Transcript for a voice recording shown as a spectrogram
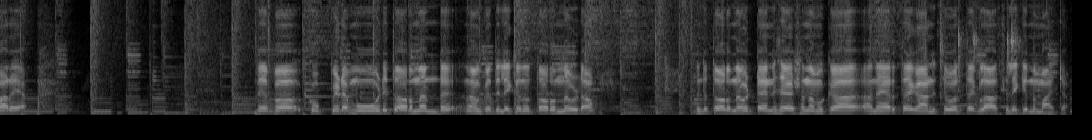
പറയാം. ഇതിപ്പോൾ കുപ്പിയുടെ മൂടി തുറന്നിട്ടുണ്ട്. നമുക്കിതിലേക്കൊന്ന് തുറന്നു വിടാം. എന്നിട്ട് തുറന്നു വിട്ടതിന് ശേഷം നമുക്ക് ആ നേരത്തെ കാണിച്ച പോലത്തെ ഗ്ലാസ്സിലേക്കൊന്ന് മാറ്റാം.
